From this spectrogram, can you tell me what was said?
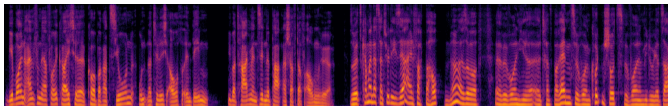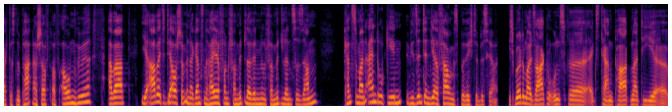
Wir wollen einfach eine erfolgreiche Kooperation und natürlich auch in dem übertragenen Sinne Partnerschaft auf Augenhöhe. So, jetzt kann man das natürlich sehr einfach behaupten. Ne? Also äh, wir wollen hier äh, Transparenz, wir wollen Kundenschutz, wir wollen, wie du jetzt sagtest, eine Partnerschaft auf Augenhöhe. Aber ihr arbeitet ja auch schon mit einer ganzen Reihe von Vermittlerinnen und Vermittlern zusammen. Kannst du mal einen Eindruck geben, wie sind denn die Erfahrungsberichte bisher? Ich würde mal sagen, unsere externen Partner, die äh,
